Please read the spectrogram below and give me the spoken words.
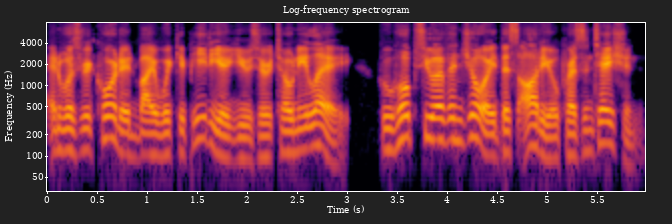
and was recorded by Wikipedia user Tony Lay, who hopes you have enjoyed this audio presentation.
